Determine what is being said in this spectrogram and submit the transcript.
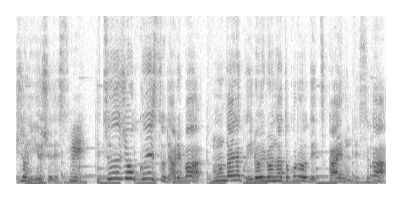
非常に優秀です、うん。で通常クエストであれば問題なくいろいろなところで使えるんですが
